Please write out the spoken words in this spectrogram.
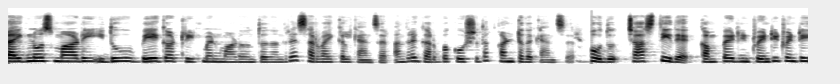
ಡಯಾಗ್ನೋಸ್ ಮಾಡಿ ಇದು ಬೇಗ ಟ್ರೀಟ್ಮೆಂಟ್ ಮಾಡುವಂಥದ್ದಂದರೆ ಸರ್ವೈಕಲ್ ಕ್ಯಾನ್ಸರ್ ಅಂದರೆ ಗರ್ಭಕೋಶದ ಕಂಠದ ಕ್ಯಾನ್ಸರ್ ಹೌದು ಜಾಸ್ತಿ ಇದೆ. Compared in twenty twenty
